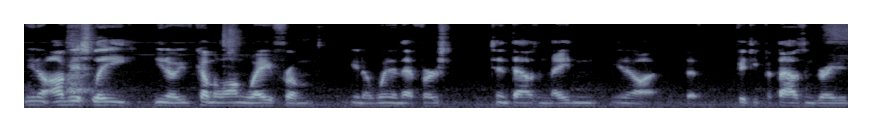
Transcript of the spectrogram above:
you know, obviously, you know, you've come a long way from, you know, winning that first 10,000 maiden, you know, the 50,000 graded.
